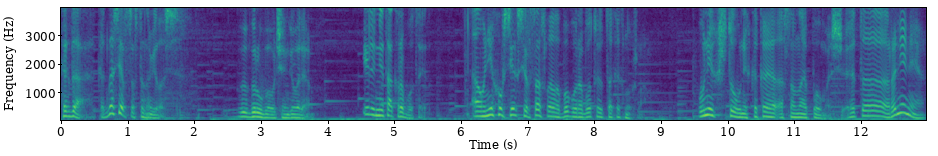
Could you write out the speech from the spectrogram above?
когда, когда сердце остановилось, грубо очень говоря, или не так работает. А у них у всех сердца, слава богу, работают так, как нужно. У них что, у них какая основная помощь? Это ранение.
